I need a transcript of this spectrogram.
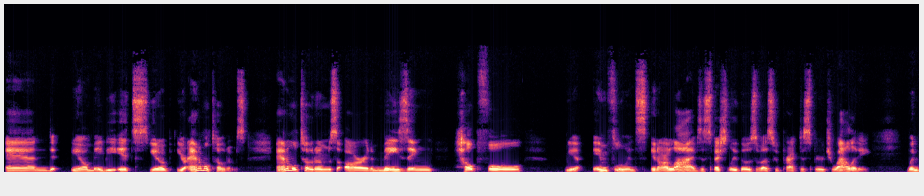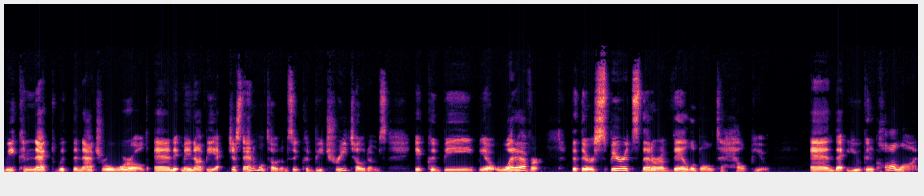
And, you know, maybe it's, you know, your animal totems. Animal totems are an amazing, helpful you know, influence in our lives, especially those of us who practice spirituality. When we connect with the natural world, and it may not be just animal totems, it could be tree totems, it could be, you know, whatever that there are spirits that are available to help you and that you can call on.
